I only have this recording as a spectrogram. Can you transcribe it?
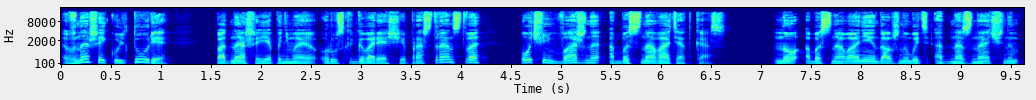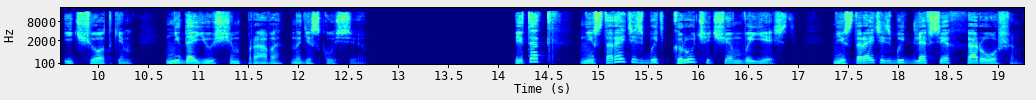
В нашей культуре, под наше, я понимаю, русскоговорящее пространство, очень важно обосновать отказ. Но обоснование должно быть однозначным и четким – не дающим права на дискуссию. Итак, не старайтесь быть круче, чем вы есть. Не старайтесь быть для всех хорошим.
